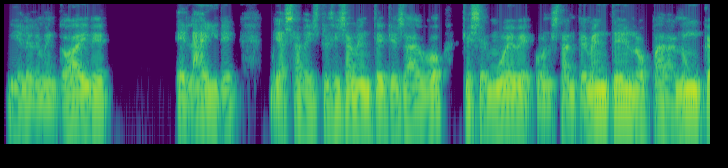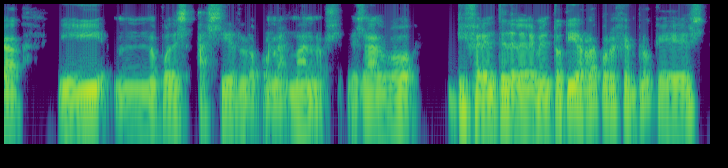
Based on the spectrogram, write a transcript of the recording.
Y el elemento aire el aire, ya sabéis precisamente que es algo que se mueve constantemente, no para nunca y no puedes asirlo con las manos. Es algo diferente del elemento tierra, por ejemplo, que es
